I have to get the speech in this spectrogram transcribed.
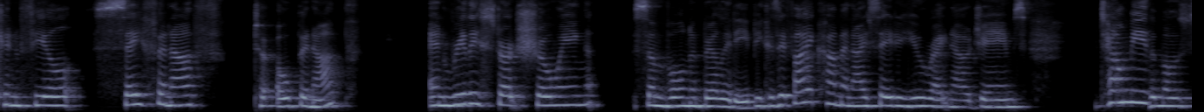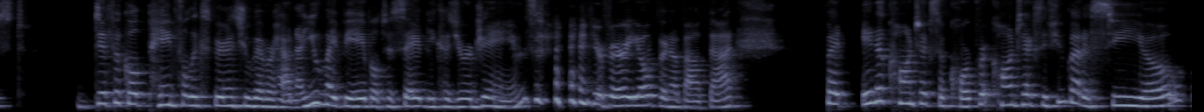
can feel safe enough to open up and really start showing some vulnerability. Because if I come and I say to you right now, James, tell me the most difficult, painful experience you've ever had. Now, you might be able to say because you're James and you're very open about that. But in a context, a corporate context, if you've got a CEO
